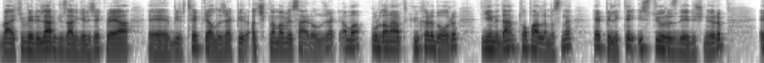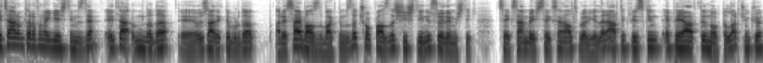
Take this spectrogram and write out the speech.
belki veriler güzel gelecek veya bir tepki alacak bir açıklama vesaire olacak. Ama buradan artık yukarı doğru yeniden toparlamasını hep birlikte istiyoruz diye düşünüyorum. Ethereum tarafına geçtiğimizde Ethereum'da da e, özellikle burada RSI bazlı baktığımızda çok fazla şiştiğini söylemiştik. 85-86 bölgeleri artık riskin epey arttığı noktalar. Çünkü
